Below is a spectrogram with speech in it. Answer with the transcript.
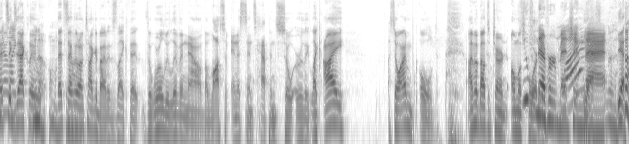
that's they're like exactly You know, oh my that's exactly what God. I'm talking about. Is like that the world we live in now, the loss of innocence happens so early. Like I, so I'm old. I'm about to turn almost You've forty. never mentioned What? that. yeah.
